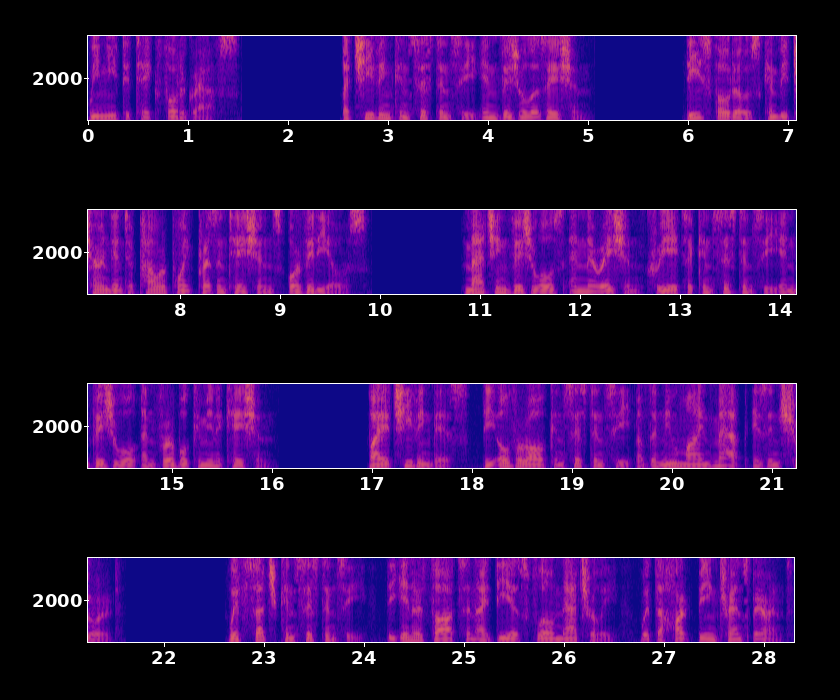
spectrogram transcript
we need to take photographs. Achieving consistency in visualization. These photos can be turned into PowerPoint presentations or videos. Matching visuals and narration creates a consistency in visual and verbal communication. By achieving this, the overall consistency of the new mind map is ensured. With such consistency, the inner thoughts and ideas flow naturally, with the heart being transparent.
